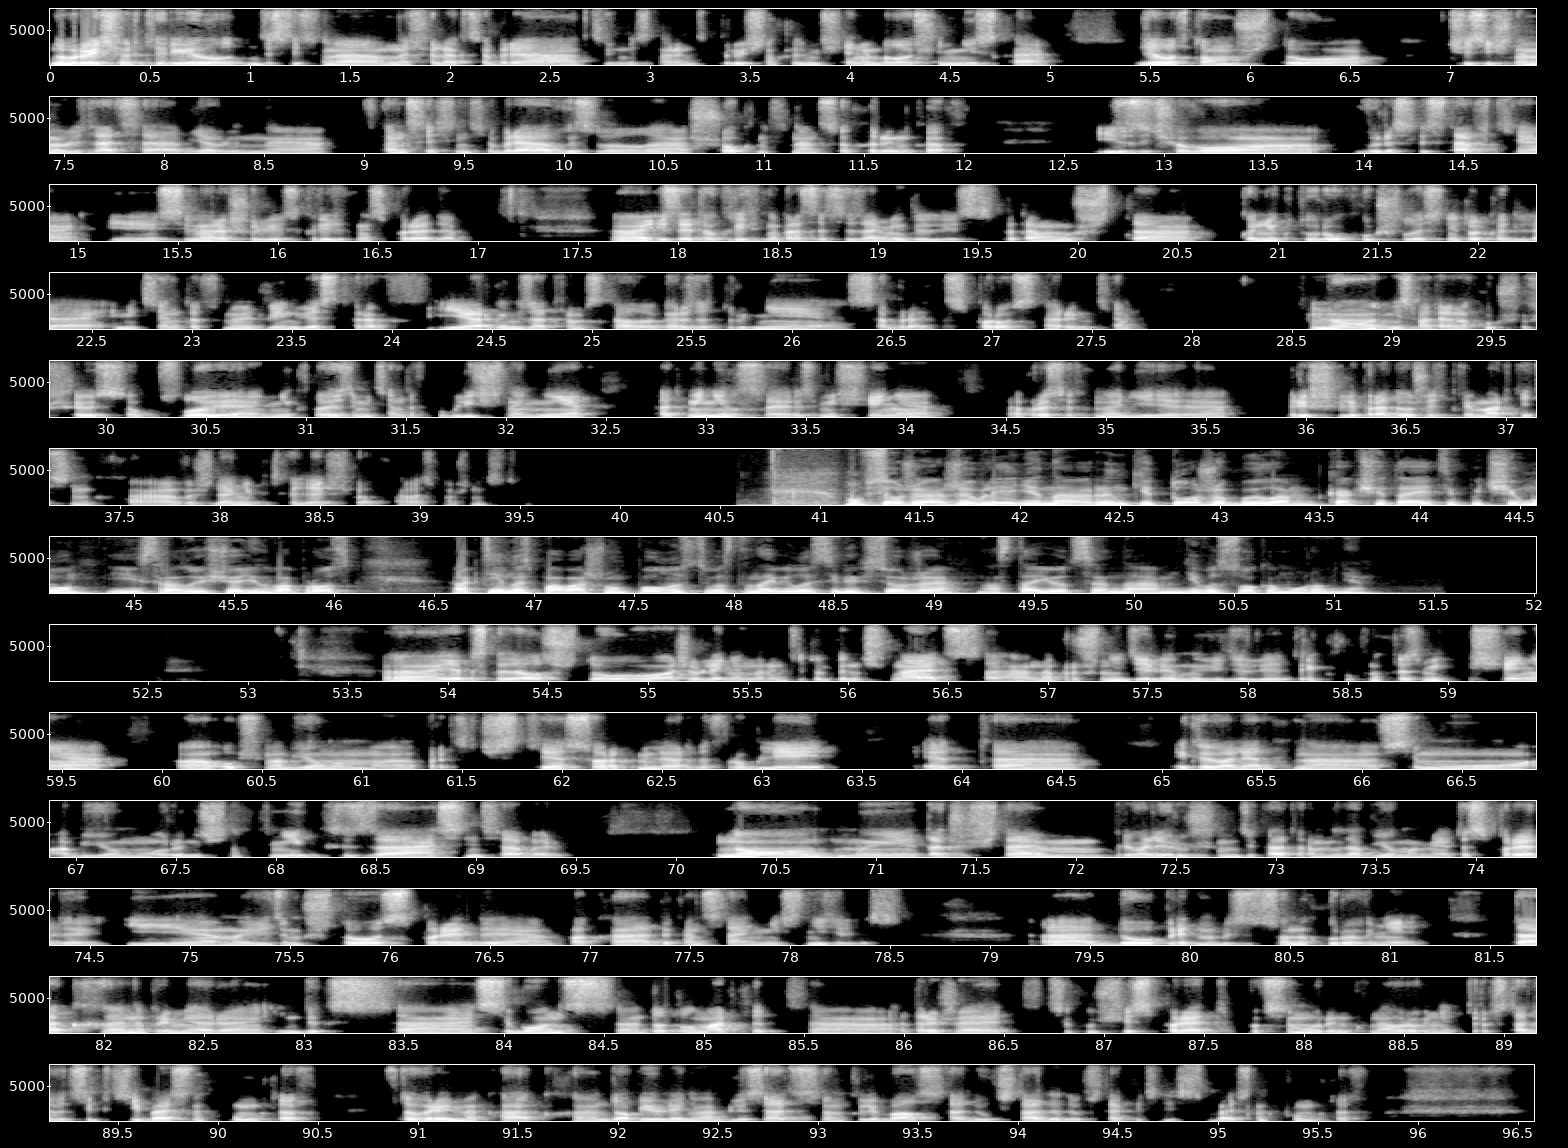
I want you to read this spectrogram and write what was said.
Добрый вечер, Кирилл. Действительно, в начале октября активность на рынке первичных размещений была очень низкая. Дело в том, что частичная мобилизация, объявленная в конце сентября, вызвала шок на финансовых рынках, из-за чего выросли ставки и сильно расширились кредитные спреды. Э, из-за этого кредитные процессы замедлились, потому что конъюнктура ухудшилась не только для эмитентов, но и для инвесторов, и организаторам стало гораздо труднее собрать спрос на рынке. Но, несмотря на ухудшившиеся условия, никто из эмитентов публично не отменил свои размещения. Напротив, многие решили продолжить премаркетинг а, в ожидании подходящего окна возможностей. Но все же оживление на рынке тоже было. Как считаете, почему? И сразу еще один вопрос. Активность, по-вашему, полностью восстановилась или все же остается на невысоком уровне? Э, я бы сказал, что оживление на рынке только начинается. На прошлой неделе мы видели три крупных размещения э, общим объемом э, практически 40 миллиардов рублей. Это эквивалентно всему объему рыночных книг за сентябрь. Но мы также считаем превалирующим индикатором над объемами это спреды, и мы видим, что спреды пока до конца не снизились до предмобилизационных уровней. Так, например, индекс Sibons Total Market отражает текущий спред по всему рынку на уровне 325 базисных пунктов, в то время как до объявления мобилизации он колебался от 200 до 250 базисных пунктов.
